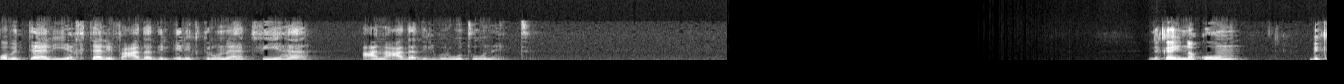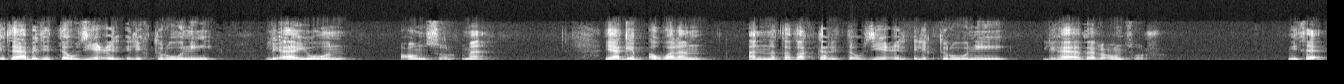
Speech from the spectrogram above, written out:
وبالتالي يختلف عدد الإلكترونات فيها عن عدد البروتونات لكي نقوم بكتابة التوزيع الإلكتروني لآيون عنصر ما يجب أولا أن نتذكر التوزيع الإلكتروني لهذا العنصر. مثال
